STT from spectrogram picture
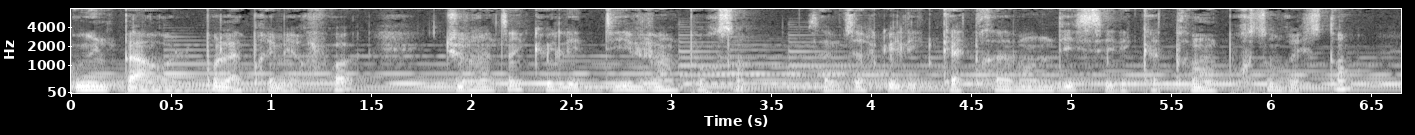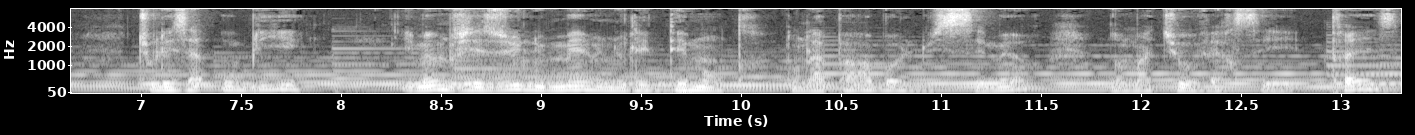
ou une parole pour la première fois, tu ne retiens que les 10-20%. Ça veut dire que les 90 et les 80% restants, tu les as oubliés. Et même Jésus lui-même nous les démontre dans la parabole du sémeur, dans Matthieu verset 13.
